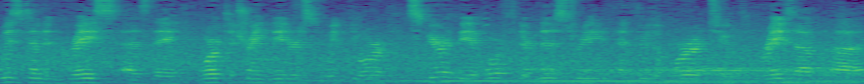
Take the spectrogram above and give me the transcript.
wisdom and grace as they work to train leaders. With your spirit be at work their ministry and through the word to raise up uh,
